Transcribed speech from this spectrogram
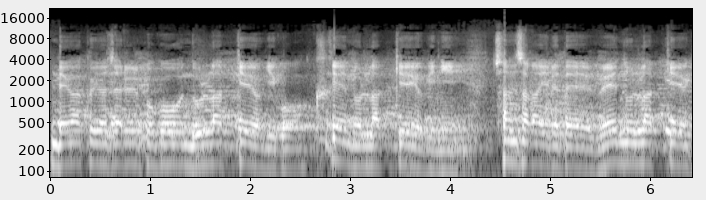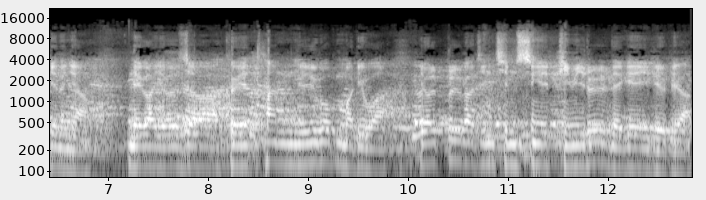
내가 그 여자를 보고 놀랍게 여기고 크게 놀랍게 여기니 천사가 이르되 왜 놀랍게 여기느냐? 내가 여자와 그의 탄 일곱 머리와 열뿔 가진 짐승의 비밀을 내게 이르랴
